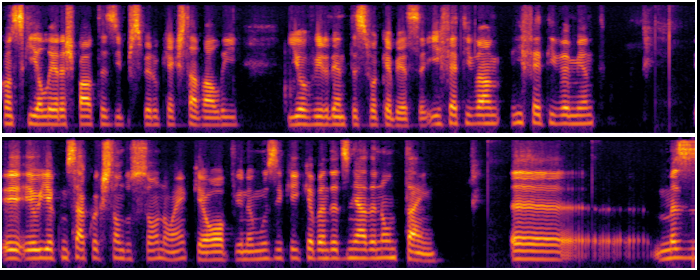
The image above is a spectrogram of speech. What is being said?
conseguia ler as pautas e perceber o que é que estava ali e ouvir dentro da sua cabeça. E efetiva, efetivamente, eu ia começar com a questão do som, não é? Que é óbvio na música e que a banda desenhada não tem. Uh, mas,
